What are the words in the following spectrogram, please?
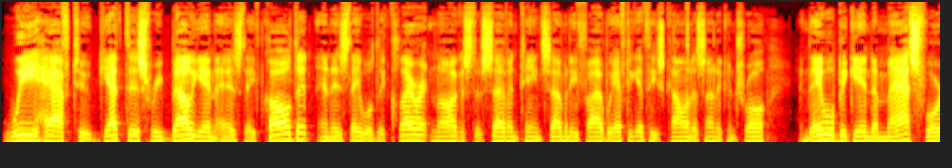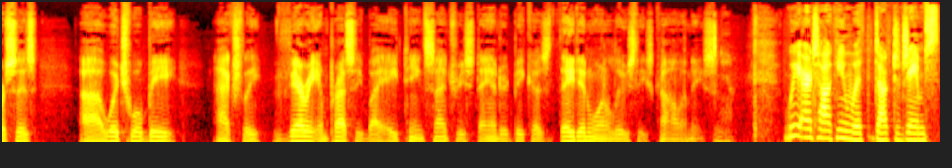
we have to get this rebellion, as they've called it, and as they will declare it in August of 1775. We have to get these colonists under control, and they will begin to mass forces, uh, which will be actually very impressive by 18th century standard because they didn't want to lose these colonies. Yeah. We are talking with Dr. James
